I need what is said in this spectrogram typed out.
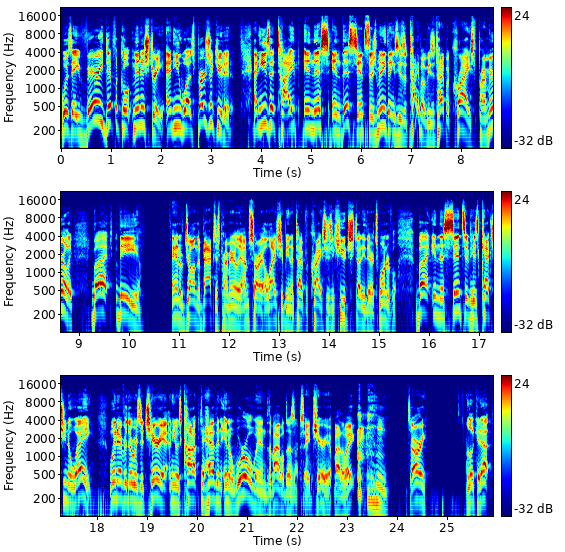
was a very difficult ministry and he was persecuted. And he's a type in this in this sense. There's many things he's a type of. He's a type of Christ primarily, but the and of John the Baptist primarily. I'm sorry, Elisha being a type of Christ. There's a huge study there. It's wonderful. But in the sense of his catching away, whenever there was a chariot and he was caught up to heaven in a whirlwind, the Bible doesn't say chariot, by the way. sorry. Look it up.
